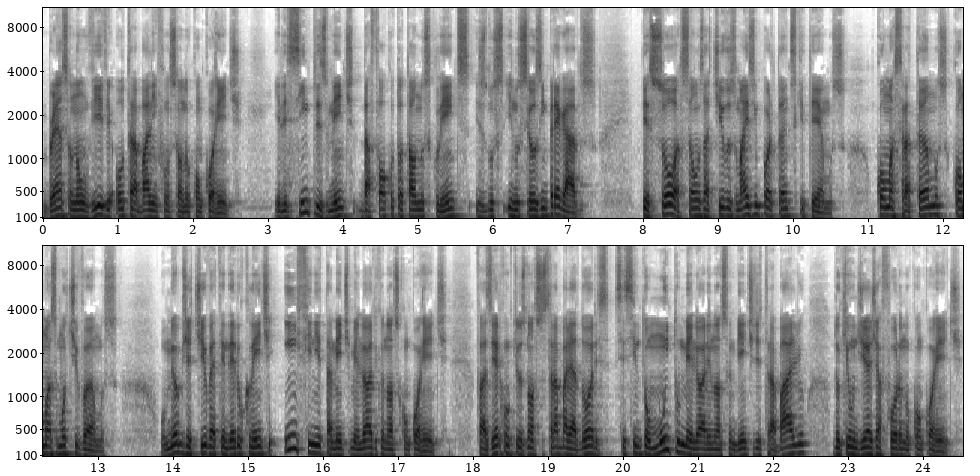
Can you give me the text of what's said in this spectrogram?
Branson não vive ou trabalha em função do concorrente. Ele simplesmente dá foco total nos clientes e nos, e nos seus empregados. Pessoas são os ativos mais importantes que temos. Como as tratamos, como as motivamos. O meu objetivo é atender o cliente infinitamente melhor do que o nosso concorrente fazer com que os nossos trabalhadores se sintam muito melhor em nosso ambiente de trabalho do que um dia já foram no concorrente.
